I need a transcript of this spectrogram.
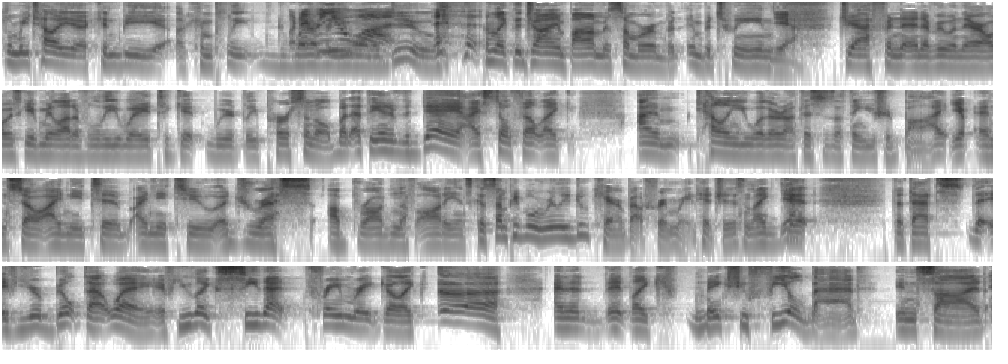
let me tell you, it can be a complete whatever, you want to do. and like the giant bomb is somewhere in, in between. Yeah. Jeff and, and everyone there always gave me a lot of leeway to get weirdly personal. But at the end of the day, I still felt like I'm telling you whether or not this is a thing you should buy. Yep. And so I need to I need to address a broad enough audience because some people really do care about frame rate hitches, and I get that that's that if you're built that way, if you like see that frame rate go like uh, and it, it like makes you feel bad inside,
